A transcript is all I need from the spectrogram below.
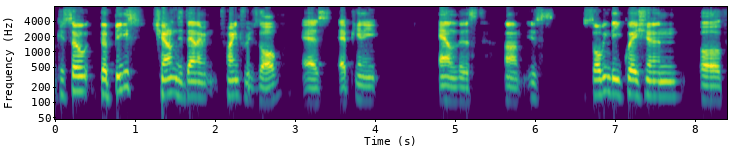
Okay, so the biggest challenge that I'm trying to resolve as a FP&A analyst um, is solving the equation of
